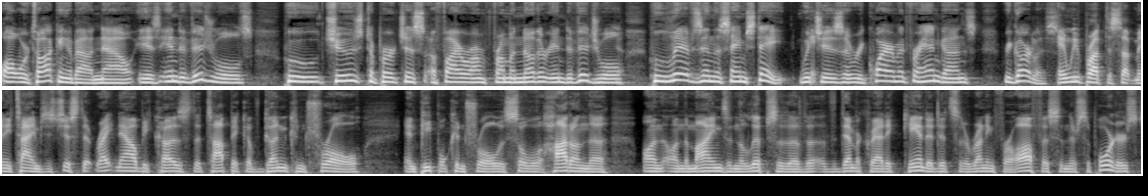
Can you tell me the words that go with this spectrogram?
All we're talking about now is individuals who choose to purchase a firearm from another individual who lives in the same state, which is a requirement for handguns, regardless. And we've brought this up many times. It's just that right now, because the topic of gun control and people control is so hot on the on on the minds and the lips of the, of the Democratic candidates that are running for office and their supporters,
